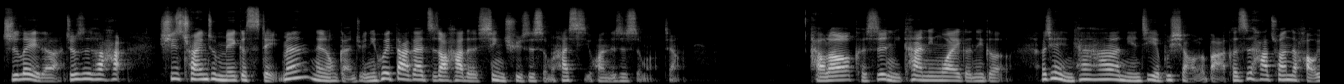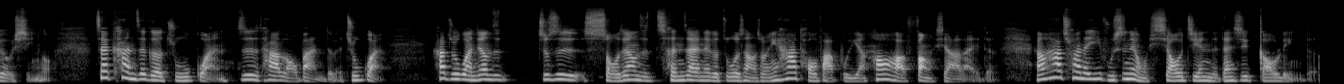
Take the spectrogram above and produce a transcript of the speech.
之类的啦，就是他他 she's trying to make a statement 那种感觉，你会大概知道他的兴趣是什么，他喜欢的是什么，这样。好了，可是你看另外一个那个，而且你看他的年纪也不小了吧？可是他穿的好有型哦。在看这个主管，这是他老板对不对？主管，他主管这样子。就是手这样子撑在那个桌上的时候，因为他头发不一样，他好好放下来的。然后他穿的衣服是那种削肩的，但是高领的，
